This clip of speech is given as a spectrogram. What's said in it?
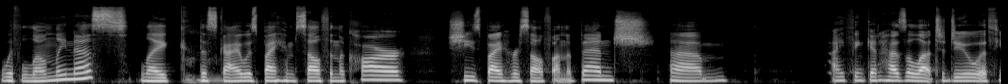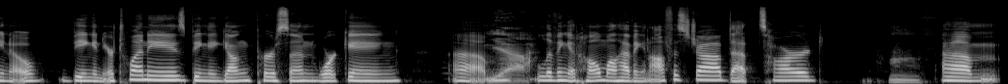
with loneliness. Like this guy was by himself in the car. She's by herself on the bench. Um, I think it has a lot to do with you know being in your twenties, being a young person, working, um, Yeah. living at home while having an office job. That's hard. Mm. Um,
